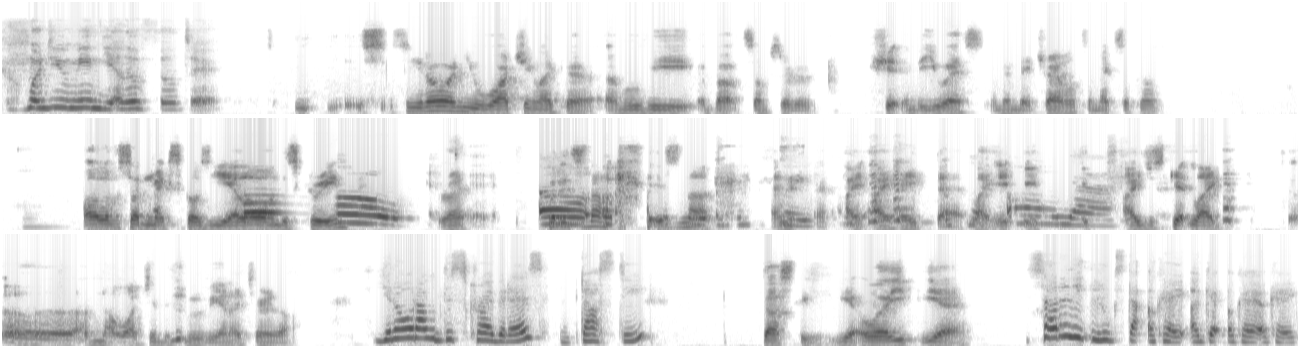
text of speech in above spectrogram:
what do you mean yellow filter? So so you know when you're watching like a, a movie about some sort of shit in the U.S. and then they travel to Mexico, all of a sudden Mexico's yellow on the screen, Oh, right? But it's oh, not. It's not. okay, and wait. it, I, I hate that. Like it, it, Oh, yeah. it- I just get like, uh, I'm not watching this movie, and I turn it off. You know what I would describe it as? Dusty. Dusty, yeah, well, you, yeah, Suddenly it looks that okay. I get okay. Okay,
